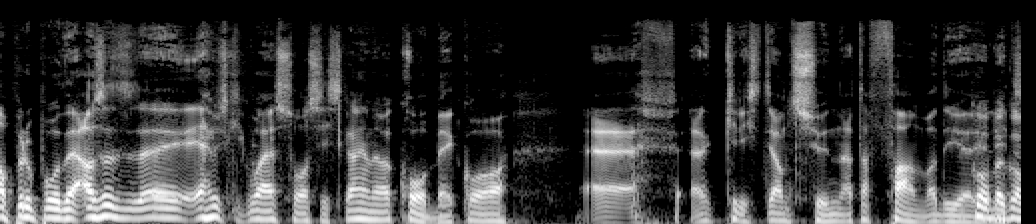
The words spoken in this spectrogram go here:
apropos det altså, Jeg husker ikke hva jeg så sist gang. Det var KBK eh, Kristiansund Jeg tar faen hva de gjør. KBK.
